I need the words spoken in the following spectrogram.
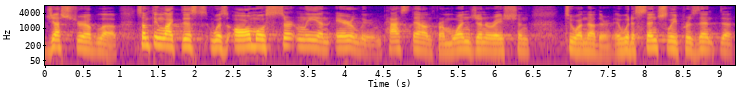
gesture of love. Something like this was almost certainly an heirloom passed down from one generation to another. It would essentially present the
